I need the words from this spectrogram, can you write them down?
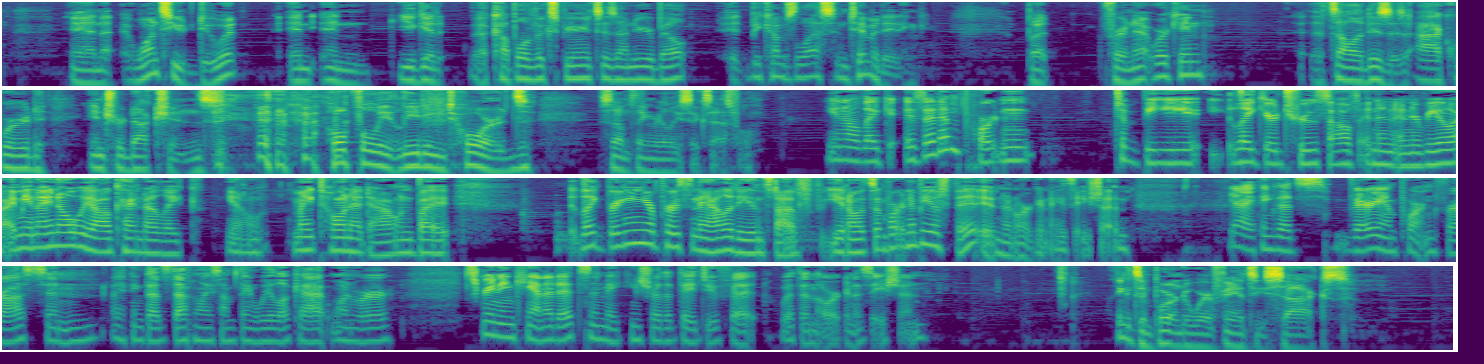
And once you do it, and and you get a couple of experiences under your belt, it becomes less intimidating. But for networking, that's all it is is awkward introductions, hopefully leading towards something really successful. You know, like, is it important to be like your true self in an interview? I mean, I know we all kind of like, you know, might tone it down, but like bringing your personality and stuff, you know, it's important to be a fit in an organization. Yeah, I think that's very important for us. And I think that's definitely something we look at when we're screening candidates and making sure that they do fit within the organization. I think it's important to wear fancy socks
